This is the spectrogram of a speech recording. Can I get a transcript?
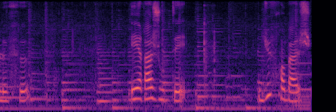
Le feu et rajouter du fromage.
